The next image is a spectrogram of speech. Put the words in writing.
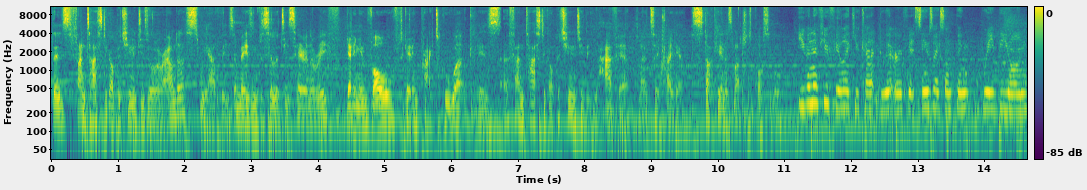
There's fantastic opportunities all around us. We have these amazing facilities here in the reef. Getting involved, getting practical work is a fantastic opportunity that you have here. And I'd say try and get stuck in as much as possible. Even if you feel like you can't do it or if it seems like something way beyond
